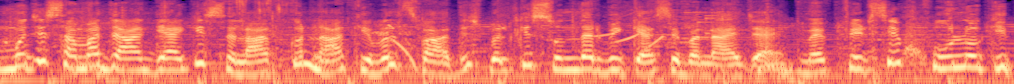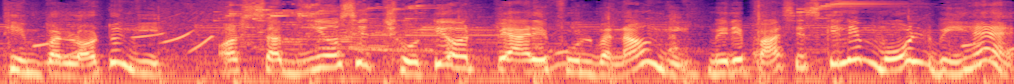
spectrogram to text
मुझे समझ आ गया कि सलाद को न केवल स्वादिष्ट बल्कि सुंदर भी कैसे बनाया जाए। मैं फिर से फूलों की थीम पर लौटूँगी और सब्जियों से छोटे और प्यारे फूल बनाऊँगी। मेरे पास इसके लिए मोल्ड भी है।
